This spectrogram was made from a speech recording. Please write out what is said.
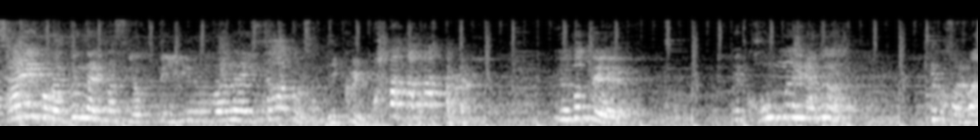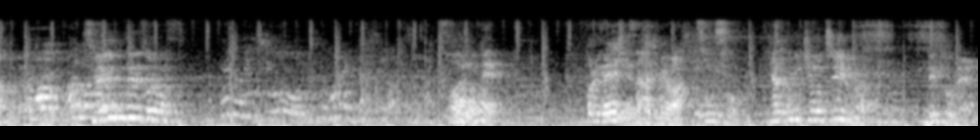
最後楽になりますよって言わないタートルさん憎いねいやだってえこんなに楽なの？結構それますよね全然それますんですよそうよね。これがいいですよね初めは。そうそう。逆に気持ちいいぐらいですよね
